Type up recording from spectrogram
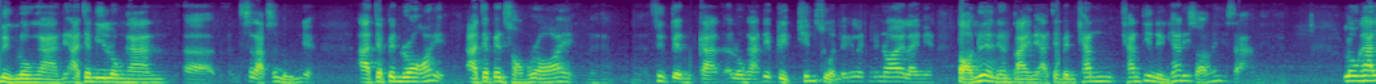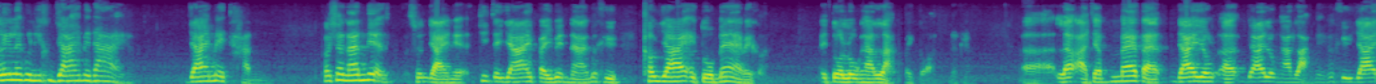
หนึ่งโรงงานเนี่ยอาจจะมีโรงงานสนับสนุนเนี่ยอาจจะเป็นร้อยอาจจะเป็นสองร้อยนะครับซึ่งเป็นการโรงงานที่ผลิตชิ้นส่วนเล็กๆน้อยๆอะไรเนี่ยต่อเนื่องกันไปเนี่ยอาจจะเป็นชั้นชั้นที่หนึ่งชั้นที่สองชั้นที่สาม โรงงานเล็กๆพวกนี้เขาย้ายไม่ได้ครับย้ายไม่ทัน เพราะฉะนั้นเนี่ยส่วนใหญ่เนี่ยที่จะย้ายไปเวียดนามก็คือเขาย้ายไอ้ตัวแม่ไปก่อนไอ้ตัวโรงงานหลักไปก่อนนะครับแล้วอาจจะแม้แต่ย้ายย้ายโรงงานหลักเนี่ยก็คือย้าย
